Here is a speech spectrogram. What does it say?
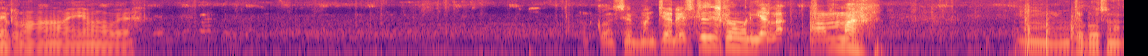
తింటున్నా ఏమో నువ్వే కొంచెం మంచిగా రెస్ట్ తీసుకోమడి ఎలా అమ్మ. ఇంత కూర్చున్నాం.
